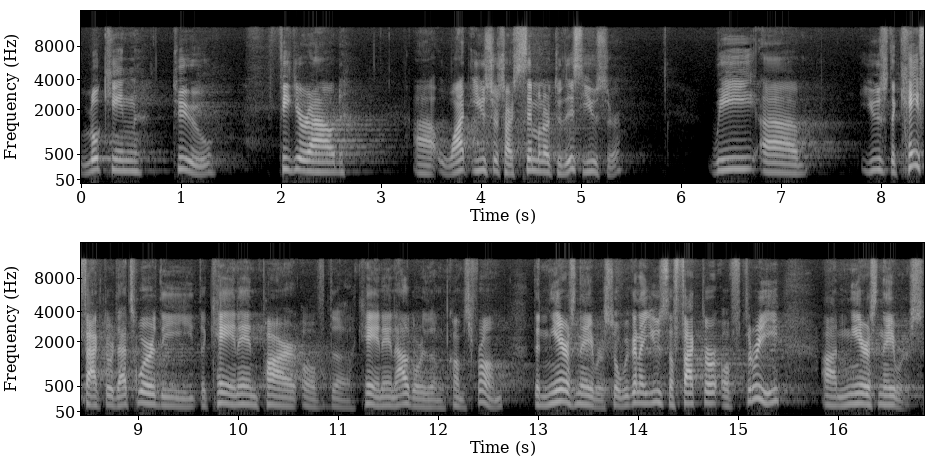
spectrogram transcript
looking to figure out uh, what users are similar to this user, we uh, use the k factor, that's where the, the KNN part of the KNN algorithm comes from, the nearest neighbors. So we're going to use a factor of three uh, nearest neighbors.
